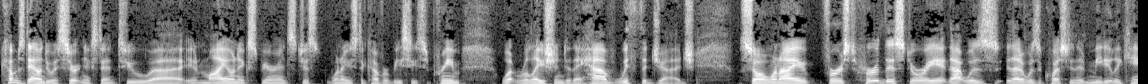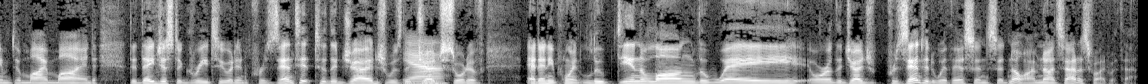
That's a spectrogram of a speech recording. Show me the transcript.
comes down to a certain extent too uh, in my own experience just when i used to cover bc supreme what relation do they have with the judge so when I first heard this story, that was that was a question that immediately came to my mind. Did they just agree to it and present it to the judge? Was the Yeah. judge sort of at any point looped in along the way, or the judge presented with this and said, "No, I'm not satisfied with that."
